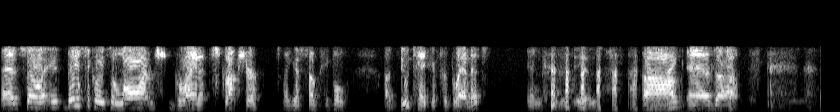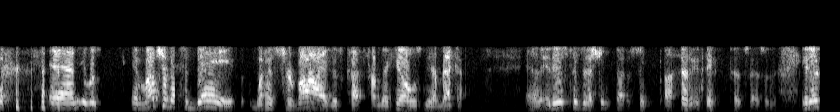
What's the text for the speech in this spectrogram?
and so it basically it's a large granite structure. I guess some people uh, do take it for granite, and it is. Uh, and uh, and it was, and much of it today, what has survived is cut from the hills near Mecca and it is positioned uh, uh, it is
